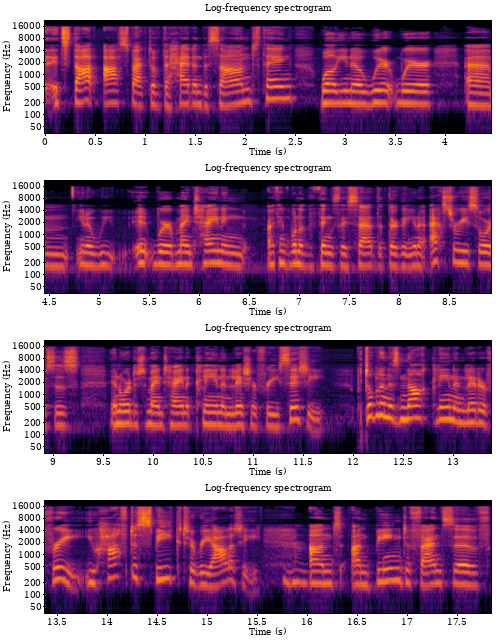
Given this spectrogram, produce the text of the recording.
it's that aspect of the head in the sand thing. Well, you know, we're we're um, you know, we it, we're maintaining I think one of the things they said that they're you know extra resources in order to maintain a clean and litter free city. Dublin is not clean and litter free. You have to speak to reality, mm-hmm. and and being defensive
